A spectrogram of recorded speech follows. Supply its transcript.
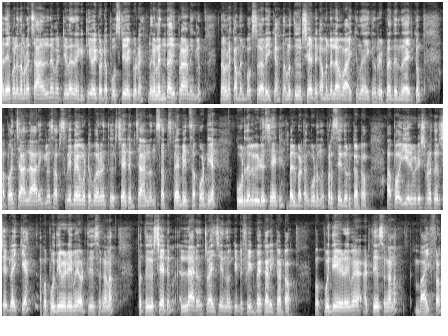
അതേപോലെ നമ്മുടെ ചാനലിനെ പറ്റിയുള്ള നെഗറ്റീവ് ആയിക്കോട്ടെ പോസിറ്റീവ് ആയിക്കോട്ടെ നിങ്ങൾ എന്ത് അഭിപ്രായമാണെങ്കിലും നമ്മുടെ കമന്റ് ബോക്സിൽ അറിയിക്കുക. നമ്മൾ തീർച്ചയായിട്ടും കമന്റ് എല്ലാം വായിക്കുന്നതായിരിക്കും റിപ്ലൈ തരുന്നതായിരിക്കും. അപ്പോൾ ചാനൽ ആരെങ്കിലും സബ്സ്ക്രൈബ് ചെയ്യാൻ വിട്ട് പോകുകയാണെങ്കിൽ തീർച്ചയായിട്ടും ചാനലൊന്ന് സബ്സ്ക്രൈബ് ചെയ്ത് സപ്പോർട്ട് ചെയ്യുക. കൂടുതൽ വീഡിയോസിനായിട്ട് ബെൽ ബട്ടൺ കൂടെ ഒന്ന് പ്രസ് ചെയ്ത് കൊടുക്കാം കേട്ടോ. അപ്പോൾ ഈ ഒരു വീഡിയോ ഇഷ്ടപ്പെട്ടാൽ തീർച്ചയായിട്ടും ലൈക്ക് ചെയ്യുക. അപ്പോൾ പുതിയ വീഡിയോയുമായി അടുത്ത ദിവസം കാണാം. അപ്പോൾ തീർച്ചയായിട്ടും എല്ലാവരും ഒന്ന് ട്രൈ ചെയ്ത് നോക്കിയിട്ട് ഫീഡ്ബാക്ക് അറിയിക്കുക കേട്ടോ അപ്പോൾ പുതിയ വീഡിയോയുമായി അടുത്ത ദിവസം കാണാം. ബൈ ഫ്രം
